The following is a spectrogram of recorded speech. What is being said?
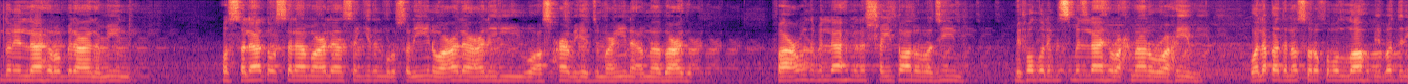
الحمد لله رب العالمين والصلاة والسلام على سيد المرسلين وعلى آله وأصحابه أجمعين أما بعد فأعوذ بالله من الشيطان الرجيم بفضل بسم الله الرحمن الرحيم ولقد نصركم الله ببدر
